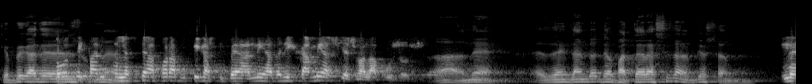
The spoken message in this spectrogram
Και πήγατε... Τότε ήταν η ναι. τελευταία φορά που πήγα στην Παιανία, δεν είχε καμία σχέση ο Αλαφούζος. Α, ναι. Ε, Δεν ήταν τότε ο πατέρας ήταν, ποιος ήταν. Ναι,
